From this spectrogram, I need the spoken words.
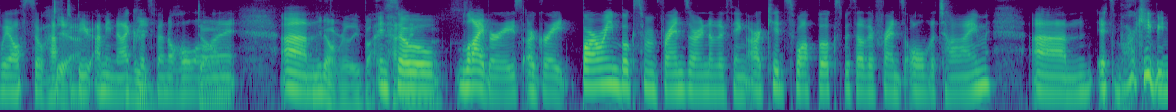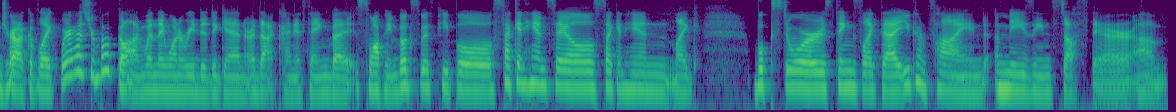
We also have to be. I mean, I could spend a whole lot on it. Um, we don't really buy. and so libraries are great. Borrowing books from friends are another thing. Our kids swap books with other friends all the time. Um, it's more keeping track of like where has your book gone when they want to read it again or that kind of thing. But swapping books with people, secondhand sales, secondhand like bookstores, things like that. You can find amazing stuff there. Um,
